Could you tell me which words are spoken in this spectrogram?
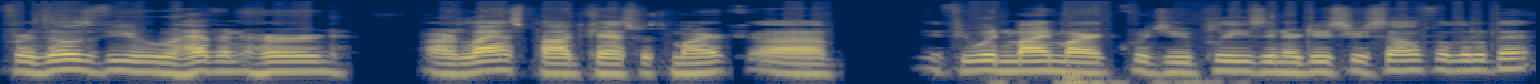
For those of you who haven't heard our last podcast with Mark. Uh, if you wouldn't mind, Mark, would you please introduce yourself a little bit?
